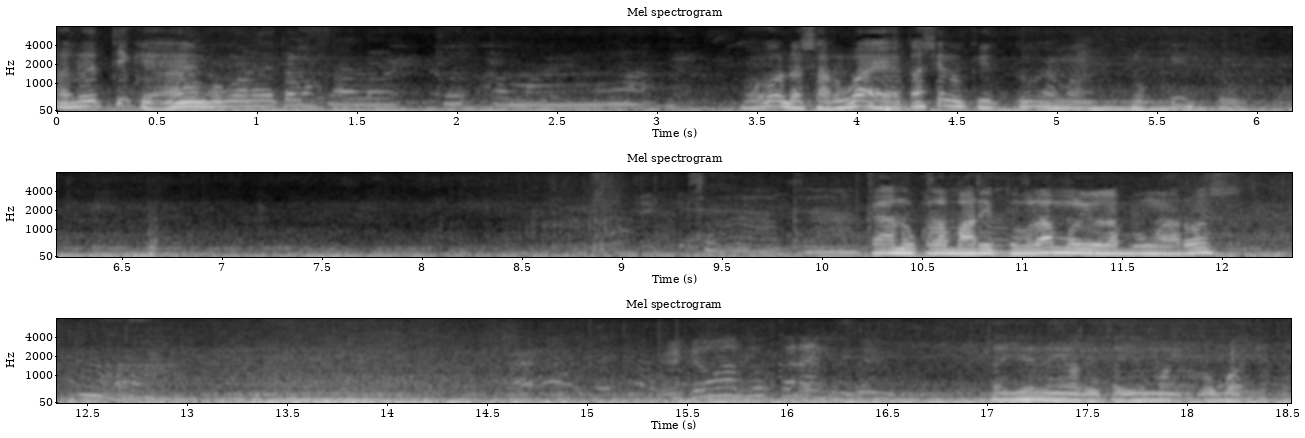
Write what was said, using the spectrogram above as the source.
Aletik ya bunga eta mah. Laletik emangnya. Oh, dasar wae eta sih nu kitu emang nu Ka anu kelamar itu lah mulai lah bunga ros. Saya nih tanya mah loba ya ta.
